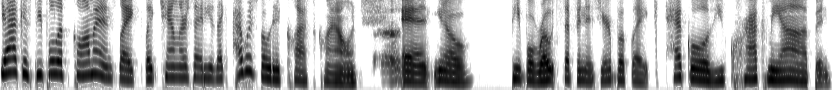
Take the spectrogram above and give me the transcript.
yeah, because people left comments like like Chandler said, he's like, I was voted class clown. Uh, And you know, people wrote stuff in his yearbook like, Heckles, you crack me up, and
